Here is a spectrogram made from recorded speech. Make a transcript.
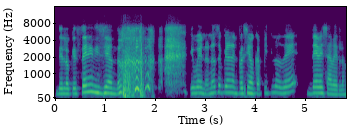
de lo que estén iniciando. y bueno, no se pierdan el próximo capítulo de Debes saberlo.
